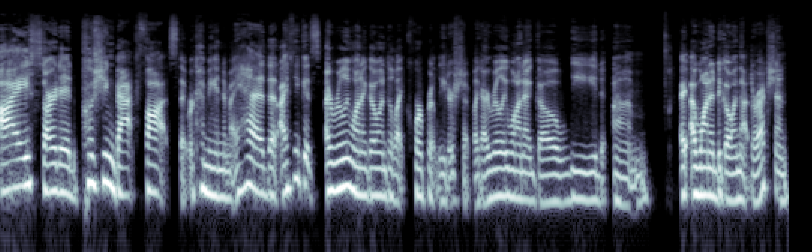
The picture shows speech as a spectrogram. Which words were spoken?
I started pushing back thoughts that were coming into my head that I think it's, I really want to go into like corporate leadership. Like I really want to go lead. Um, I, I wanted to go in that direction.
